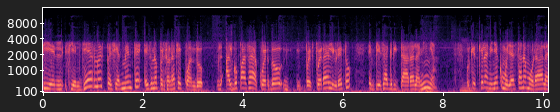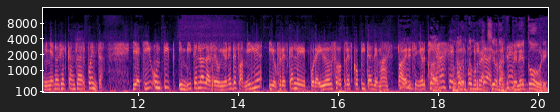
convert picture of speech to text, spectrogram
si el, si el yerno especialmente es una persona que cuando algo pasa de acuerdo, pues fuera del libreto, empieza a gritar a la niña. Porque es que la niña, como ya está enamorada, la niña no se alcanza a dar cuenta. Y aquí un tip, invítenlo a las reuniones de familia y ofrézcanle por ahí dos o tres copitas de más para ver el señor qué A ver, hace a con ver cómo reacciona, Que pelee el cobre.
